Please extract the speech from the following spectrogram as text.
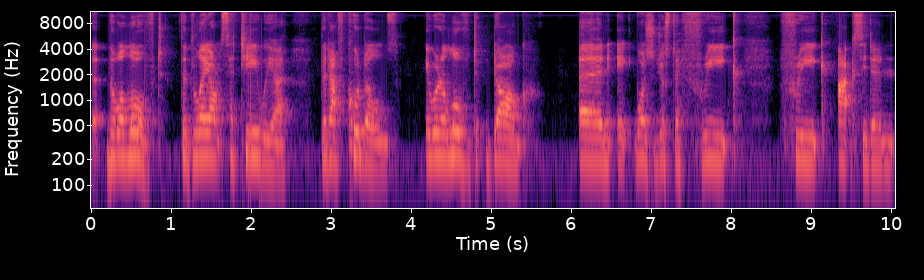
They were loved. They'd lay on settee with her. They'd have cuddles. It were a loved dog. And it was just a freak, freak accident.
